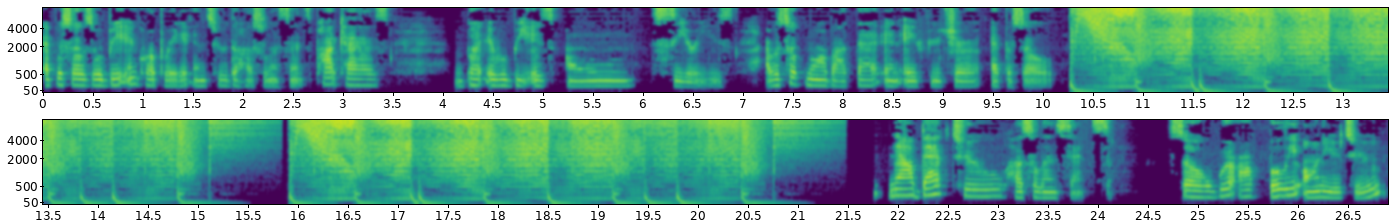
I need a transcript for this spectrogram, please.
episodes would be incorporated into the Hustle and Sense podcast, but it would be its own series. I will talk more about that in a future episode. Now back to Hustle and Sense. So we are fully on YouTube.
